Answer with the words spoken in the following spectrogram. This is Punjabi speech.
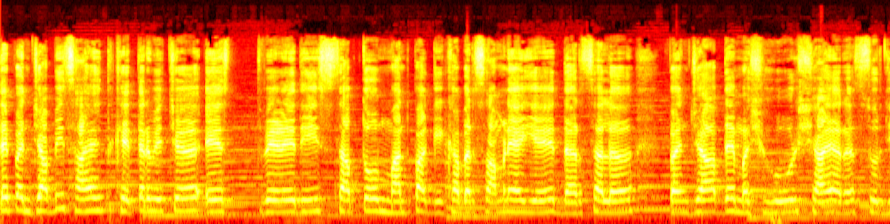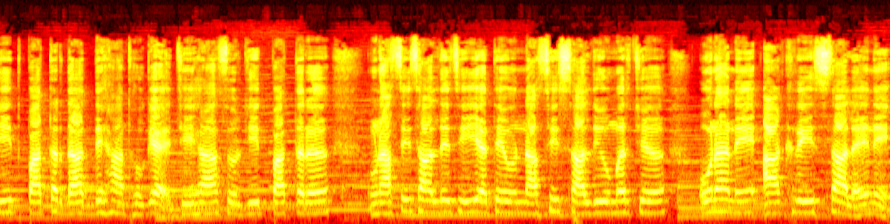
ਤੇ ਪੰਜਾਬੀ ਸਾਹਿਤ ਖੇਤਰ ਵਿੱਚ ਇਸ ਵੇਲੇ ਦੀ ਸਭ ਤੋਂ ਮੰਦਭਾਗੀ ਖਬਰ ਸਾਹਮਣੇ ਆਈ ਹੈ ਦਰਸਲ ਪੰਜਾਬ ਦੇ ਮਸ਼ਹੂਰ ਸ਼ਾਇਰ ਸੁਰਜੀਤ ਪਾਤਰ ਦਾ ਦੇਹਾਂਤ ਹੋ ਗਿਆ ਜੀ ਹਾਂ, ਸੁਰਜੀਤ ਪਾਤਰ 79 ਸਾਲ ਦੇ ਸੀ ਅਤੇ 79 ਸਾਲ ਦੀ ਉਮਰ 'ਚ ਉਹਨਾਂ ਨੇ ਆਖਰੀ ਸਾਹ ਲਏ ਨੇ।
